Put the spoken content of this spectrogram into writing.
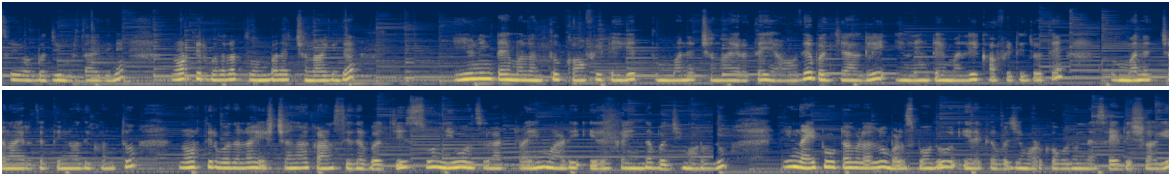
ಸೊ ಇವಾಗ ಬಜ್ಜಿ ಬಿಡ್ತಾ ಇದ್ದೀನಿ. ನೋಡ್ತಿರ್ಬೋದಲ್ಲ ತುಂಬಾ ಚೆನ್ನಾಗಿದೆ. ಈವ್ನಿಂಗ್ ಟೈಮಲ್ಲಂತೂ ಕಾಫಿ ಟೀಗೆ ತುಂಬಾ ಚೆನ್ನಾಗಿರುತ್ತೆ. ಯಾವುದೇ ಬಜ್ಜಿ ಆಗಲಿ ಈವ್ನಿಂಗ್ ಟೈಮಲ್ಲಿ ಕಾಫಿ ಟೀ ಜೊತೆ ತುಂಬಾ ಚೆನ್ನಾಗಿರುತ್ತೆ ತಿನ್ನೋದಕ್ಕಂತೂ. ನೋಡ್ತಿರ್ಬೋದಲ್ಲ, ಎಷ್ಟು ಚೆನ್ನಾಗಿ ಕಾಣಿಸ್ತಿದೆ ಬಜ್ಜಿ. ಸೊ ನೀವು ಒಂದ್ಸಲ ಟ್ರೈ ಮಾಡಿ ಹಿರೇಕಾಯಿಂದ ಬಜ್ಜಿ ಮಾಡೋದು. ಈ ನೈಟ್ ಊಟಗಳಲ್ಲೂ ಬಳಸ್ಬೋದು, ಹೀರೆಕಾಯಿ ಬಜ್ಜಿ ಮಾಡ್ಕೋಬೋದು ಸೈಡ್ ಡಿಶ್ ಆಗಿ.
